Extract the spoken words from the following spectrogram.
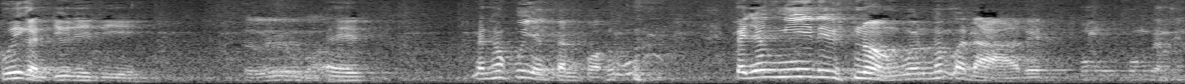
คุยกันอยู่ดีจะลืมบ่ๆเอ้ยแม่นเฮาคุยหยังกันก่อนก็ยังมีดิพี่น้องคนธรรมดาเด้คงคงกับที่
